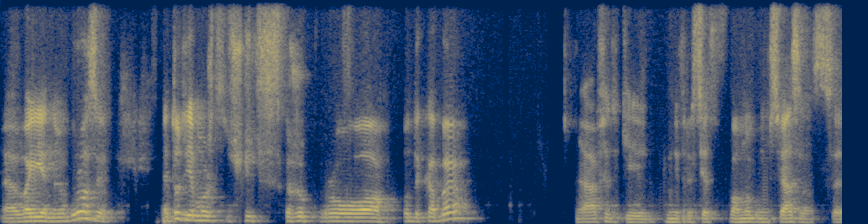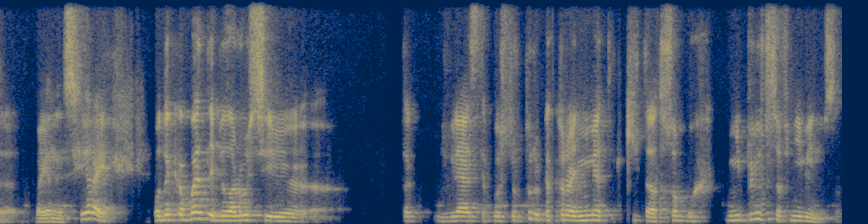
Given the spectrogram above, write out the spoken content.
военной угрозы. И тут я, может, чуть-чуть скажу про ОДКБ. Все-таки нейтралитет во многом связан с э, военной сферой. ОДКБ для Беларуси э, является такой структурой, которая не имеет каких-то особых ни плюсов, ни минусов.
